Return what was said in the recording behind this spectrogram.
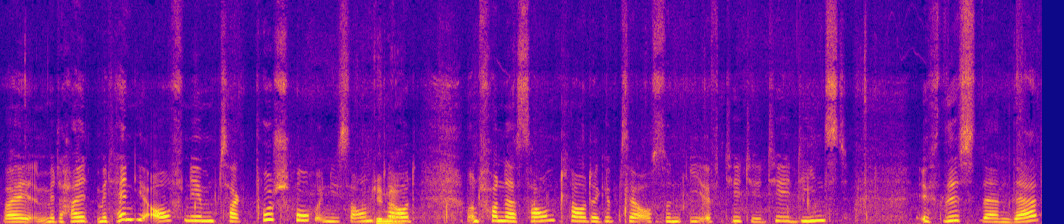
weil, weil mit, mit Handy aufnehmen, zack, Push hoch in die Soundcloud. Genau. Und von der Soundcloud, da gibt es ja auch so einen IFTTT-Dienst, If This Then That,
